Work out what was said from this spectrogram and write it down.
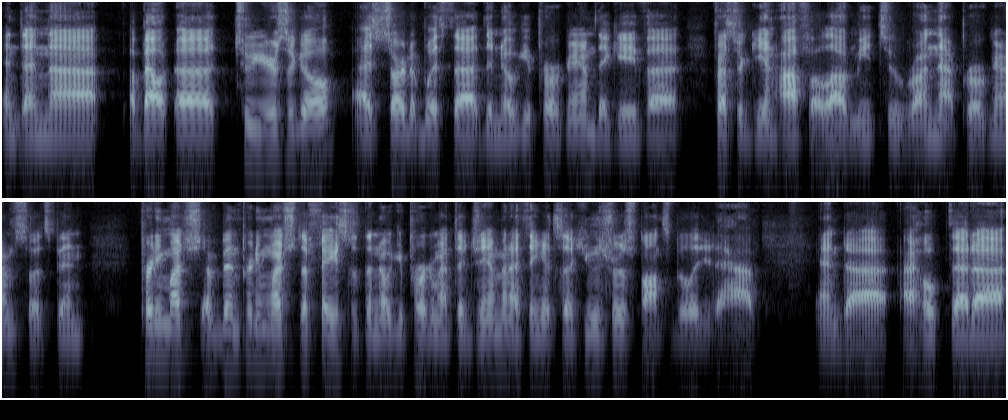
And then uh, about uh, two years ago, I started with the Nogi program. They gave Professor Gian Rafa allowed me to run that program. So it's been pretty much I've been pretty much the face of the Nogi program at the gym, and I think it's a huge responsibility to have. And uh, I hope that uh,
